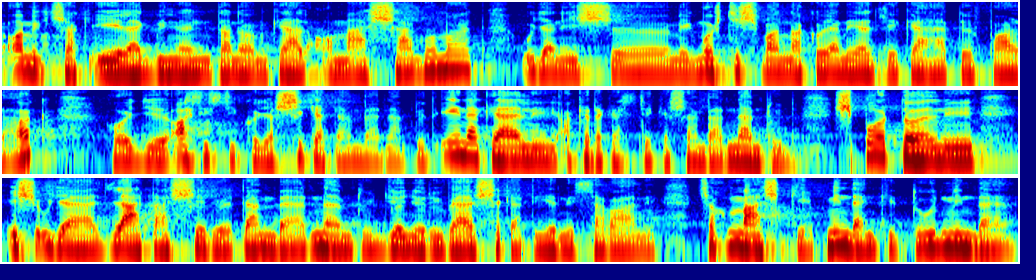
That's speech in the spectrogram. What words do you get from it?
amíg csak élek, bizonyítanom kell a másságomat, ugyanis még most is vannak olyan érzékelhető falak, hogy azt hiszik, hogy a siket ember nem tud énekelni, a kerekesztékes ember nem tud sportolni, és ugye egy látássérült ember nem tud gyönyörű verseket írni, szavalni. Csak másképp. Mindenki tud, minden,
